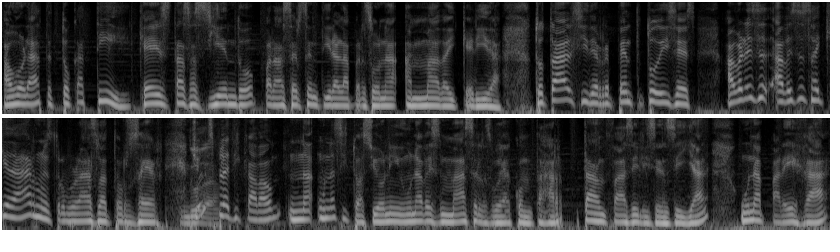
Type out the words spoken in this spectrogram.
Ahora te toca a ti. ¿Qué estás haciendo para hacer sentir a la persona amada y querida? Total, si de repente tú dices, a veces, a veces hay que dar nuestro brazo a torcer. Yo les platicaba una, una situación y una vez más se las voy a contar, tan fácil y sencilla. Una pareja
